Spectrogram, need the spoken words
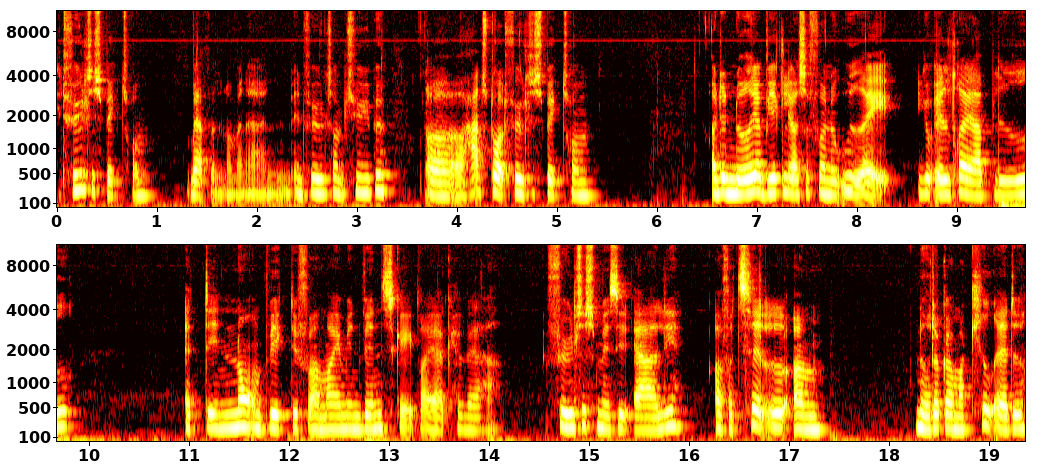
dit følelsespektrum, i hvert fald når man er en, en følsom type, og har et stort følelsespektrum. Og det er noget, jeg virkelig også har fundet ud af, jo ældre jeg er blevet, at det er enormt vigtigt for mig i mine venskaber, at jeg kan være følelsesmæssigt ærlig og fortælle om noget, der gør mig ked af det.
